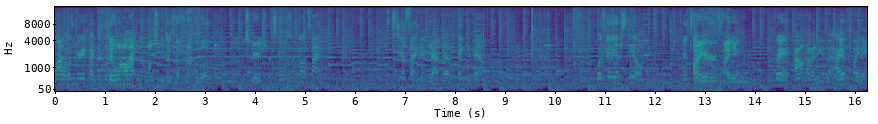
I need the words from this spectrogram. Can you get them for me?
wow, that wasn't very effective. But they won't all happen at once because that's not how the, the experience works. No, it's fine. Steel psychic. Yeah. Gotcha. Thank you, fam. What's good against steel? And. Fire, fighting. Great. I don't have any of that. I have fighting.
